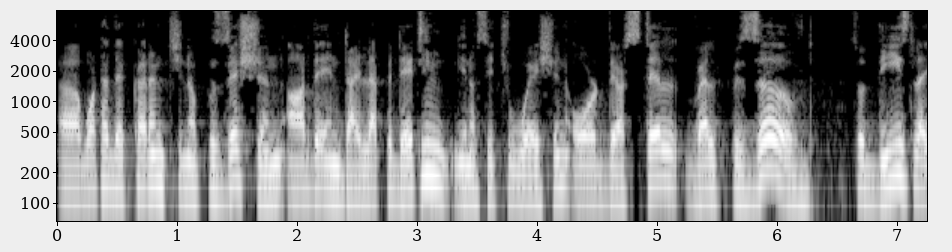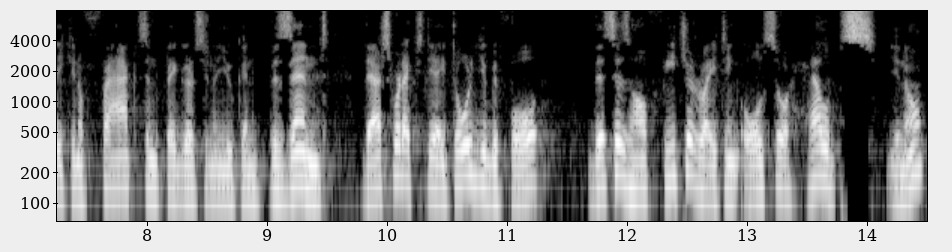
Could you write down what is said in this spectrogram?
uh, what are their current you know position? Are they in dilapidating you know situation or they are still well preserved? So these like you know facts and figures you know you can present. That's what actually i told you before. This is how feature writing also helps you know.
